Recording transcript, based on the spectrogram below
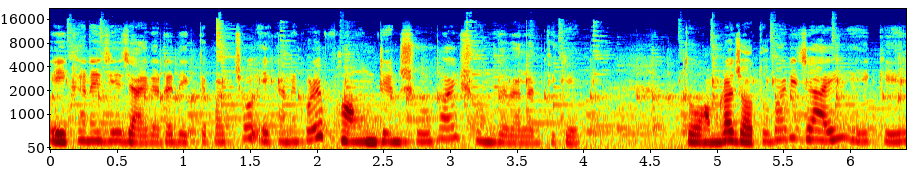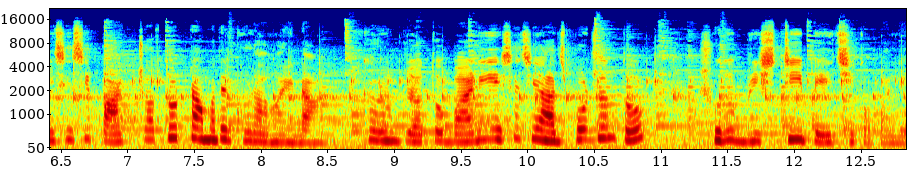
এইখানে যে জায়গাটা দেখতে পাচ্ছ, এখানে করে ফাউন্টেন শো হয় সন্ধ্যেবেলার দিকে। তো আমরা যতবারই যাই, এই কেএলসিসি পার্ক চত্বরটা আমাদের ঘোরা হয় না। কারণ যতবারই এসেছি আজ পর্যন্ত, শুধু বৃষ্টিই পেয়েছি কপালে।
